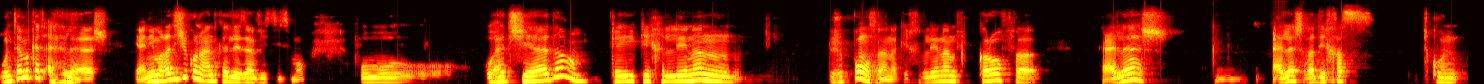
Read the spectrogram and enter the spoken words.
وانت ما كتأهلهاش. يعني ما غاديش يكون عندك هاد les investissements. وهذا الشيء هذا كيخلينا je pense أنا كيخلينا نفكروا في علاش علاش غادي خاص تكون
